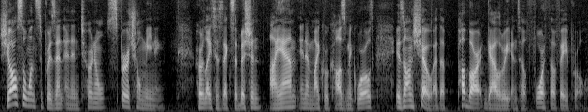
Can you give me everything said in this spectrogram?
She also wants to present an internal spiritual meaning. Her latest exhibition, I Am in a Microcosmic World, is on show at the Pub Art Gallery until 4th of April.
